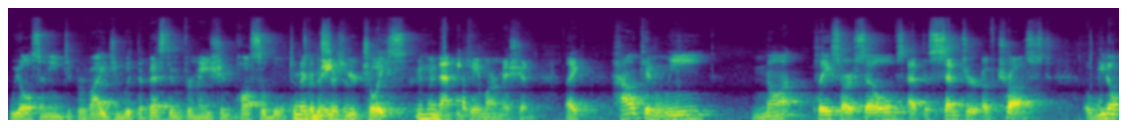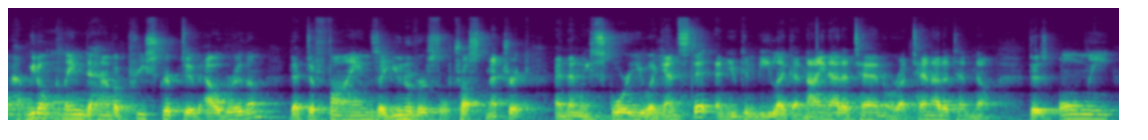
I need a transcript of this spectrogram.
we also need to provide you with the best information possible To make a decision. your choice. And mm-hmm. that became our mission. Like, how can we not place ourselves at the center of trust? We don't, we don't claim to have a prescriptive algorithm that defines a universal trust metric and then we score you against it and you can be like a 9 out of 10 or a 10 out of 10. No. There's only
